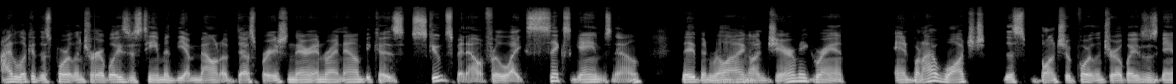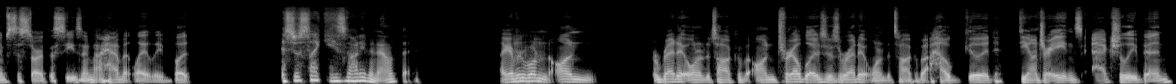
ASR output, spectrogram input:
I look at this Portland Trailblazers team and the amount of desperation they're in right now because Scoot's been out for like six games now. They've been relying Mhm. on Jerami Grant. And when I watched this bunch of Portland Trailblazers games to start the season, I haven't lately, but it's just like he's not even out there. Like everyone on Reddit wanted to talk about on Trailblazers Reddit wanted to talk about how good DeAndre Ayton's actually been,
